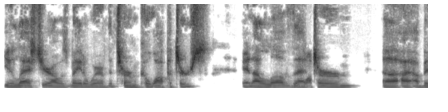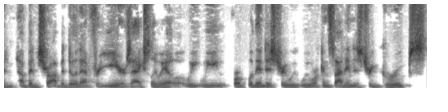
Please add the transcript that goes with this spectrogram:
You know, last year I was made aware of the term co-opeters, and I love that term uh, I, have been I've been I've been doing that for years. Actually, we we we work with industry. We, we work inside industry groups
